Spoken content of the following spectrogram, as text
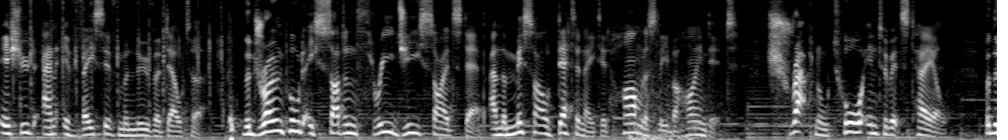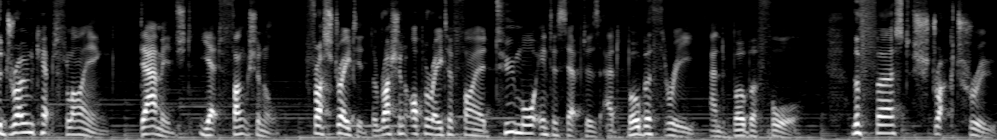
issued an evasive maneuver delta. The drone pulled a sudden 3G sidestep and the missile detonated harmlessly behind it. Shrapnel tore into its tail, but the drone kept flying, damaged yet functional. Frustrated, the Russian operator fired two more interceptors at Bober 3 and Bober 4. The first struck true,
